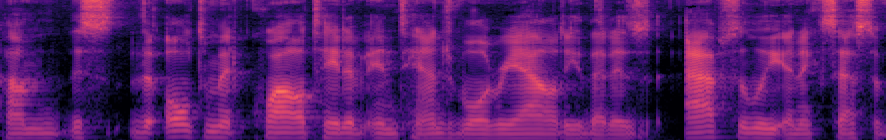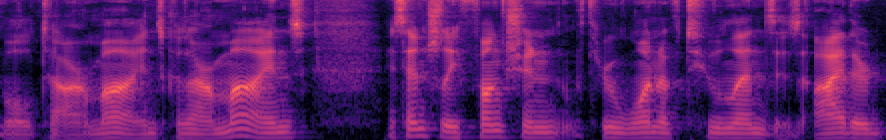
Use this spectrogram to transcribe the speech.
um, this the ultimate qualitative intangible reality that is absolutely inaccessible to our minds because our minds essentially function through one of two lenses either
